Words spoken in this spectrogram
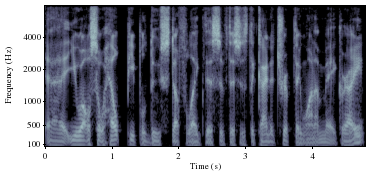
uh, you also help people do stuff like this if this is the kind of trip they want to make, right?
